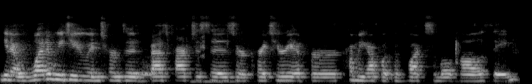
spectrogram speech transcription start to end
You know, what do we do in terms of best practices or criteria for coming up with a flexible policy?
